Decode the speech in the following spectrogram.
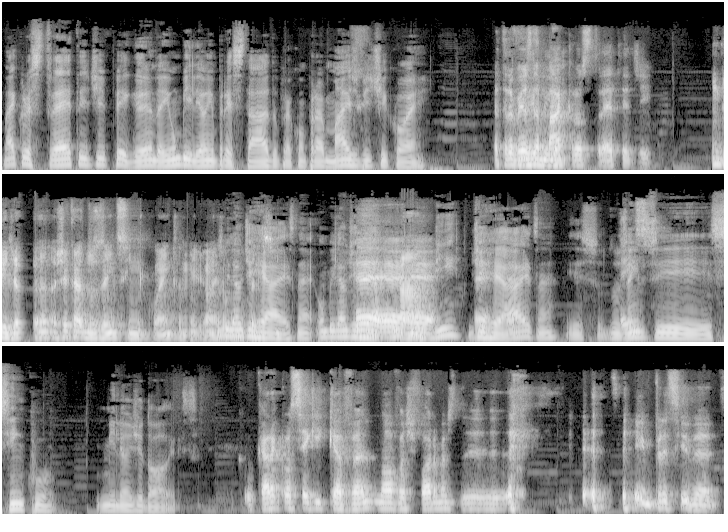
MicroStrategy pegando aí um bilhão emprestado para comprar mais Bitcoin. Através da pegar... MicroStrategy. Um bilhão, achei que era 250 milhões. Um bilhão de reais, assim. né? Um bilhão de é, reais. É, um bi de é, reais, né? Isso. 205 é milhões de dólares. O cara consegue ir cavando novas formas de. é impressionante.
